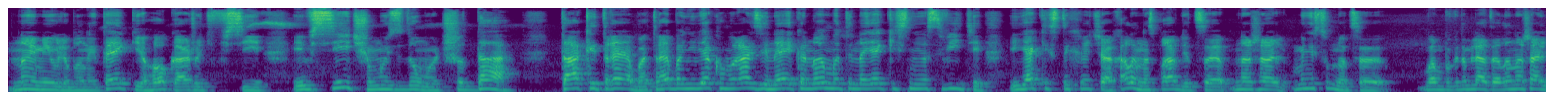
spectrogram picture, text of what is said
Ну і мій улюблений тейк, його кажуть всі. І всі чомусь думають, що да. Так і треба. Треба ні в якому разі не економити на якісній освіті і якісних речах. Але насправді це, на жаль, мені сумно це вам повідомляти, але на жаль,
